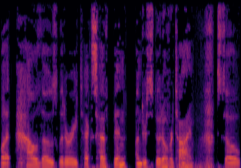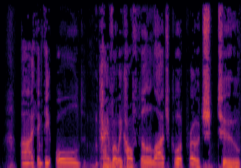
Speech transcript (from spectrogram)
but how those literary texts have been understood over time. So uh, I think the old kind of what we call philological approach to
